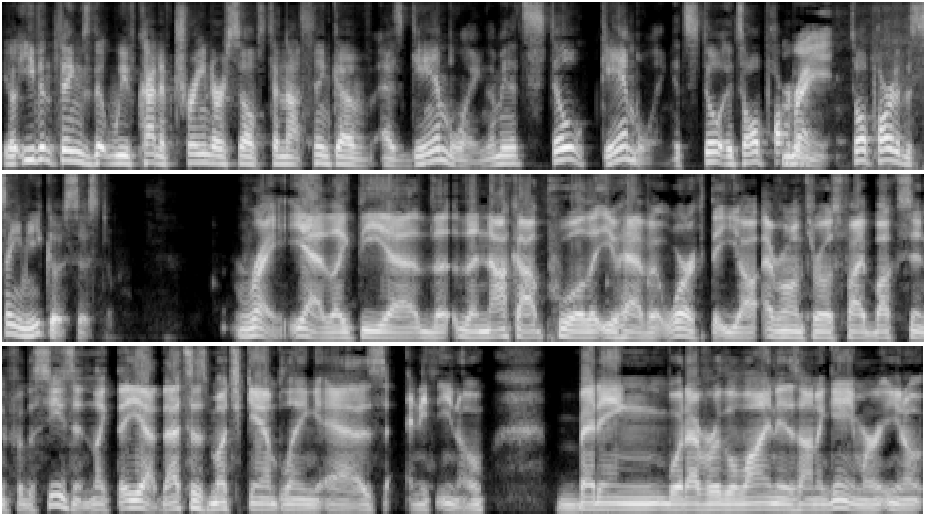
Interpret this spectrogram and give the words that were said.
you know, even things that we've kind of trained ourselves to not think of as gambling. I mean, it's still gambling. It's still it's all part right. of it's all part of the same ecosystem. Right. Yeah. Like the uh, the the knockout pool that you have at work that you everyone throws five bucks in for the season. Like the, yeah, that's as much gambling as anything. You know, betting whatever the line is on a game, or you know,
